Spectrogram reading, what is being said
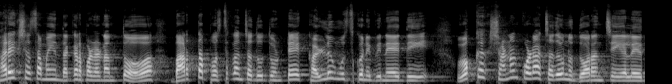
పరీక్ష సమయం దగ్గర పడడంతో భర్త పుస్తకం చదువుతుంటే కళ్ళు మూసుకుని వినేది. ఒక్క క్షణం కూడా చదువును దూరం చేయలేదు.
